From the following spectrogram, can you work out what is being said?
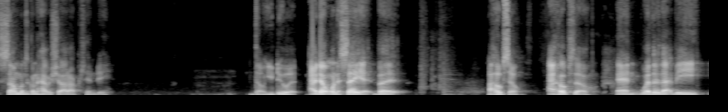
someone's going to have a shot opportunity. Don't you do it. I don't want to say it, but I hope so. I hope so. And whether that be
